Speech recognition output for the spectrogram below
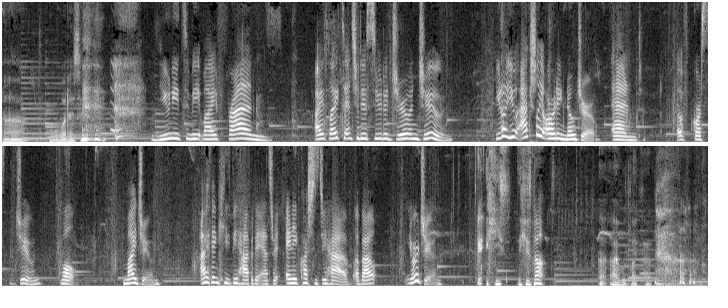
Uh, what is it? You need to meet my friends. I'd like to introduce you to Drew and Jun. You know, you actually already know Drew. And, of course, Jun. Well, my Jun. I think he'd be happy to answer any questions you have about your Jun. he's he's not. I would like that.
